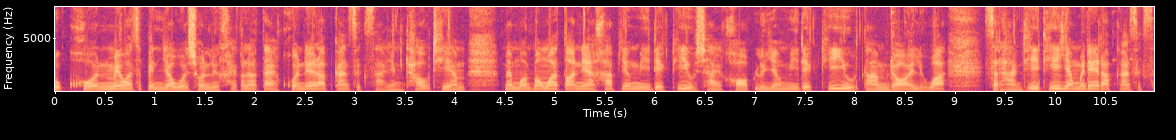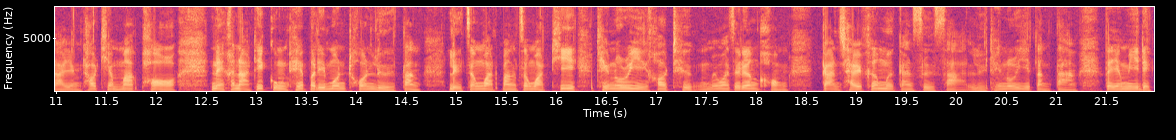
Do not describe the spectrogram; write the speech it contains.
ทุกคนไม่ว่าจะเป็นเยาวชนหรือใครก็แล้วแต่ควรได้รับการศึกษาอย่างเท่าเทียม แมมมอสมองว่าตอนนี้ครับยังมีเด็กที่อยู่ชายขอบ หรือยังมีเด็กที่อยู่ตามดอย หรือว่าสถานที่ที่ยังไม่ได้รับการศึกษาอย่างเท่าเทียมมากพอ ในขณะที่กรุงเทพปริมณฑลหรือต่าง หรือจังหวัดบางจังหวัดที่เทคโนโลยีเข้าถึง ไม่ว่าจะเรื่องของการใช้เครื่องมือการสื่อสารหรือเทคโนโลยีต่างๆ แต่ยังมีเด็ก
